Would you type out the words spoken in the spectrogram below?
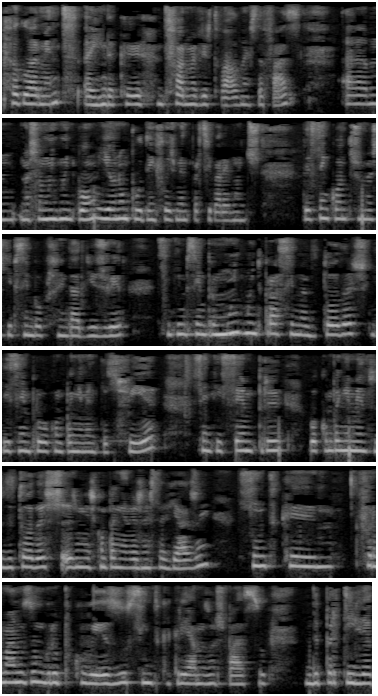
regularmente, ainda que de forma virtual nesta fase, um, mas foi muito, muito bom e eu não pude, infelizmente, participar em muitos desses encontros, mas tive sempre a oportunidade de os ver. Senti-me sempre muito, muito próxima de todas, di sempre o acompanhamento da Sofia, senti sempre o acompanhamento de todas as minhas companheiras nesta viagem. Sinto que formámos um grupo coeso, sinto que criámos um espaço de partilha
